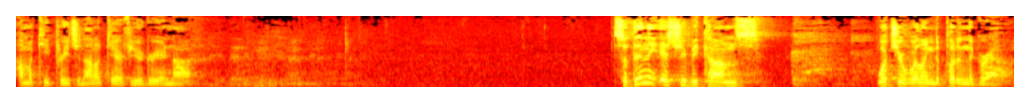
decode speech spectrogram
I'm going to keep preaching. I don't care if you agree or not. So then the issue becomes what you're willing to put in the ground.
